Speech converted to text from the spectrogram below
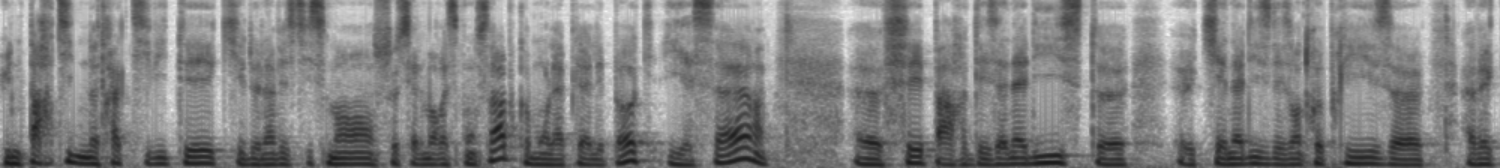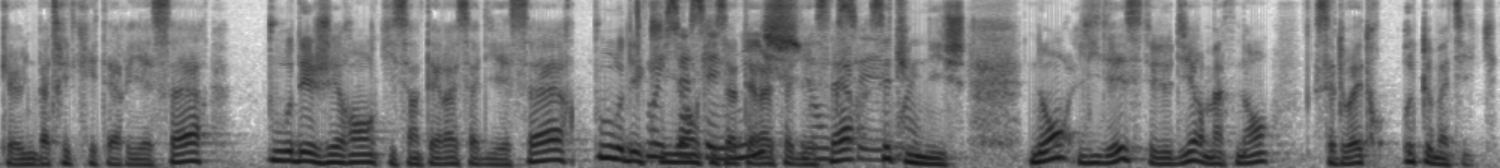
une partie de notre activité qui est de l'investissement socialement responsable, comme on l'appelait à l'époque, ISR, fait par des analystes qui analysent les entreprises avec une batterie de critères ISR pour des gérants qui s'intéressent à l'ISR, pour des clients qui s'intéressent à l'ISR, c'est une niche. Non, l'idée, c'était de dire maintenant, ça doit être automatique.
